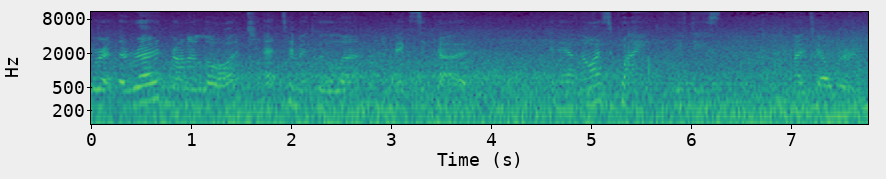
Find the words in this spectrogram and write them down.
We're at the Roadrunner Lodge at Temecula, New Mexico in our nice quaint 50s motel room.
